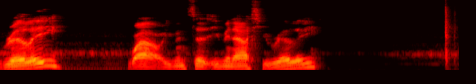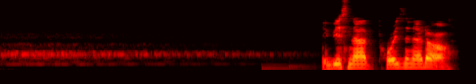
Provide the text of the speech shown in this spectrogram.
Really? Wow, even said even asked you, really? Maybe it's not poison at all.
